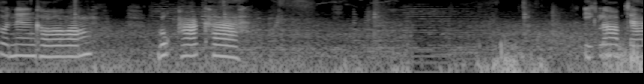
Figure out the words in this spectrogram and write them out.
ส่วนหนึ่งของบ o ุกพาร์คค่ะ อีกรอบจ้า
